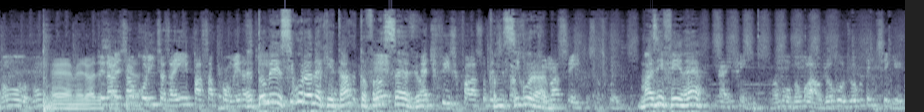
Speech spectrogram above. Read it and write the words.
Vamos, vamos, vamos É, melhor deixar finalizar o. Corinthians aí e passar pro Palmeiras. Eu tô que- me segurando aqui, tá? Tô falando é, sério, viu? É difícil falar sobre Tô me assuntos, segurando. Eu não aceito essas coisas. Mas enfim, né? É, enfim, vamos, vamos lá. O jogo, o jogo tem que seguir.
